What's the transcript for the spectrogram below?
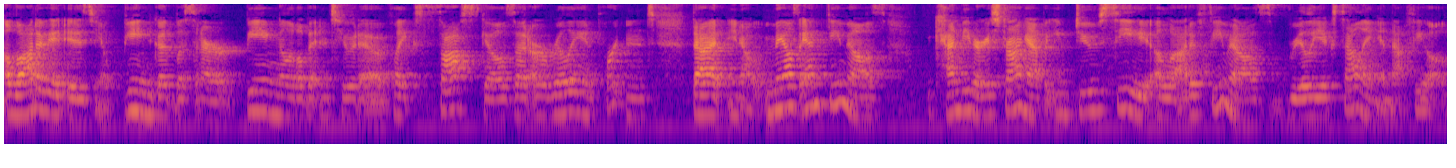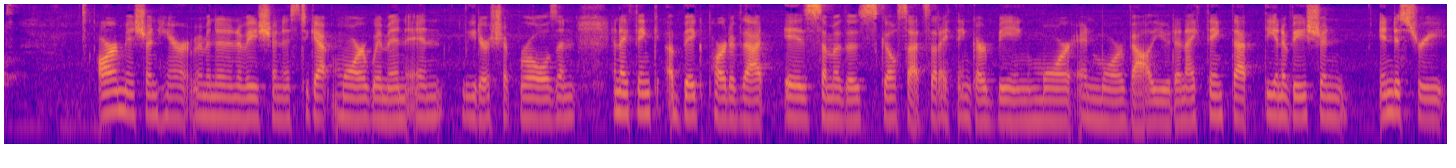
a lot of it is, you know, being a good listener, being a little bit intuitive, like soft skills that are really important that, you know, males and females can be very strong at, but you do see a lot of females really excelling in that field our mission here at Women in Innovation is to get more women in leadership roles, and and I think a big part of that is some of those skill sets that I think are being more and more valued, and I think that the innovation industry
